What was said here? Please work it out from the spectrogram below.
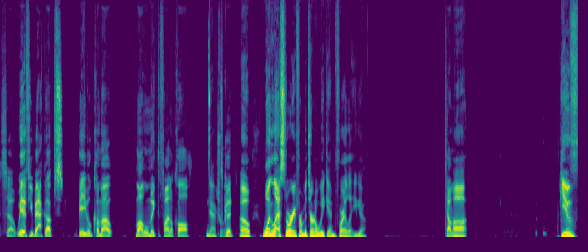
So we have a few backups. Baby will come out. Mom will make the final call. Naturally. good. Oh, one last story from Eternal Weekend before I let you go. Tell me. Uh, give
